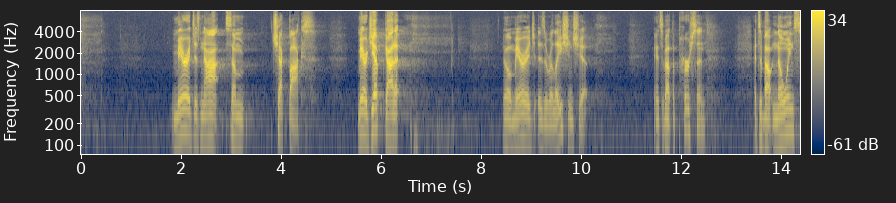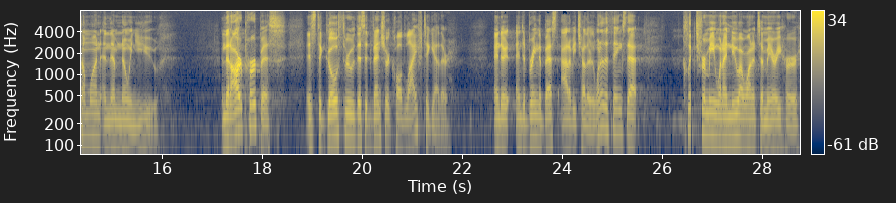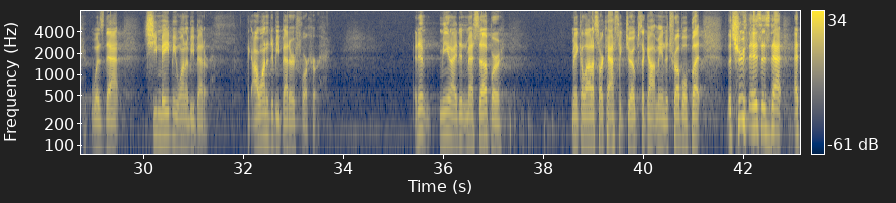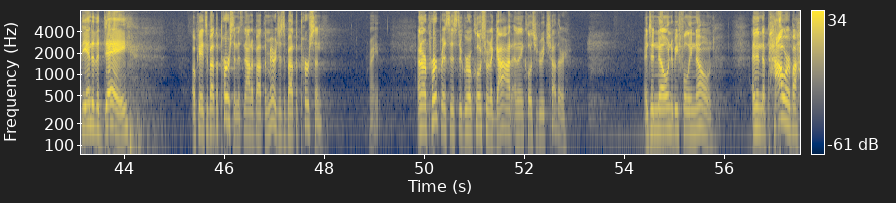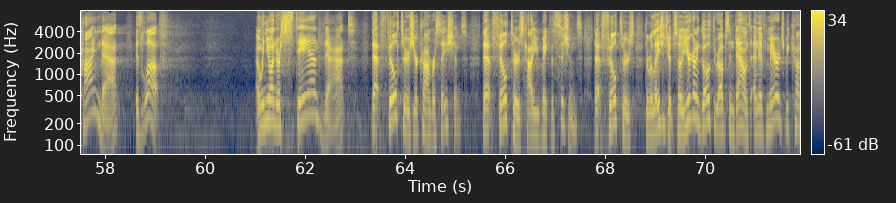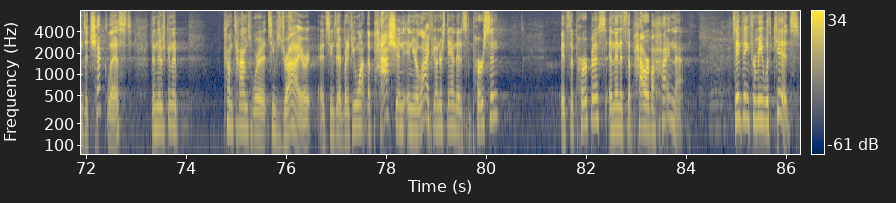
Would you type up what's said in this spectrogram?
marriage is not some checkbox. Marriage, yep, got it. No, marriage is a relationship. It's about the person it's about knowing someone and them knowing you. And that our purpose is to go through this adventure called life together and to, and to bring the best out of each other. One of the things that clicked for me when I knew I wanted to marry her was that she made me want to be better. Like, I wanted to be better for her. It didn't mean I didn't mess up or make a lot of sarcastic jokes that got me into trouble, but the truth is is that at the end of the day okay it's about the person it's not about the marriage it's about the person right? And our purpose is to grow closer to god and then closer to each other and to know and to be fully known. And then the power behind that is love. And when you understand that that filters your conversations that filters how you make decisions, that filters the relationship. So you're going to go through ups and downs. And if marriage becomes a checklist, then there's going to come times where it seems dry or it seems there. But if you want the passion in your life, you understand that it's the person, it's the purpose, and then it's the power behind that. Same thing for me with kids.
